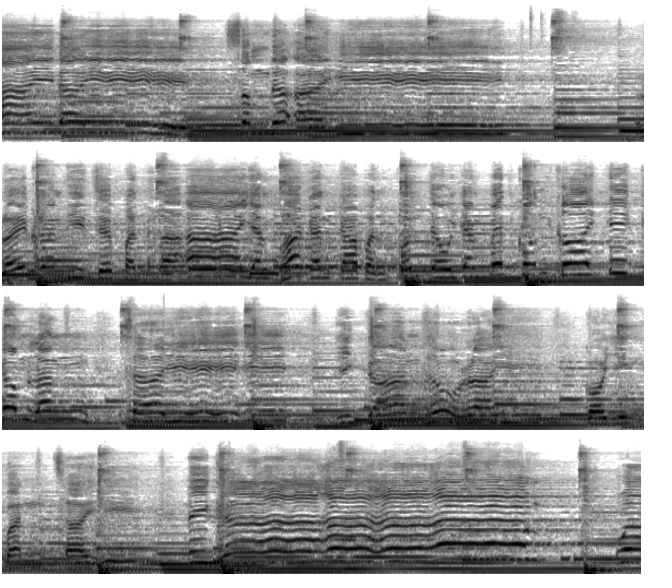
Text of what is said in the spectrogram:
อายได้สำได้หลายครั้งที่เจอปัญหายังพากันกาปันคนเจ้ายังเป็นคนคอยกำลังใจ ยิ่งการเท่าไร ก็ยิ่งบันใจในคำว่า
